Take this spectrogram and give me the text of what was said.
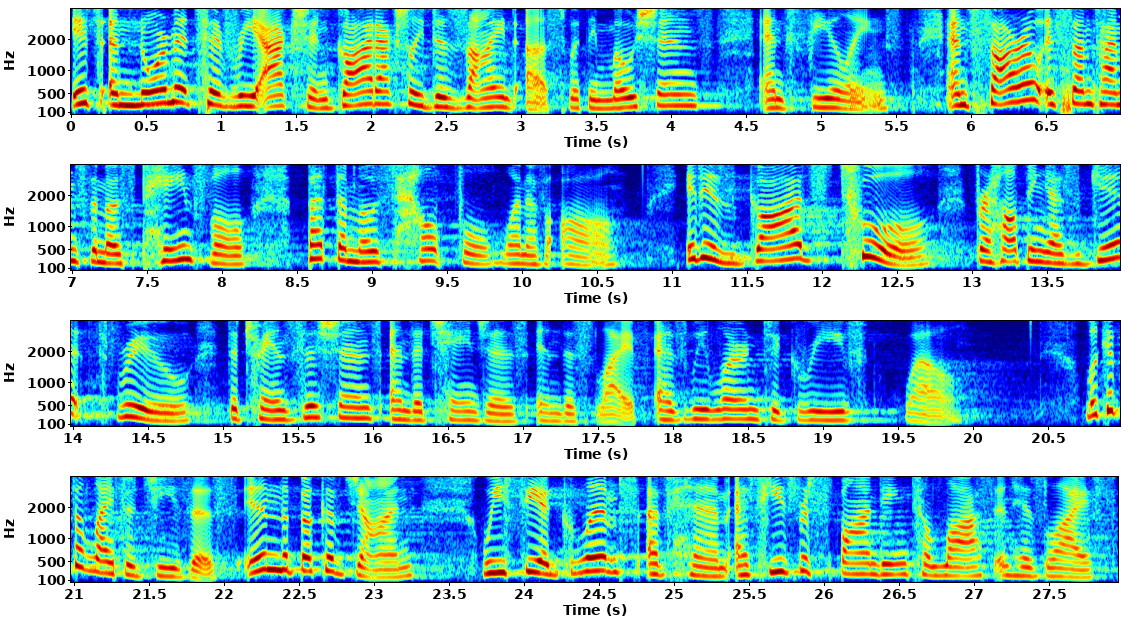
It's a normative reaction. God actually designed us with emotions and feelings. And sorrow is sometimes the most painful, but the most helpful one of all. It is God's tool for helping us get through the transitions and the changes in this life as we learn to grieve well. Look at the life of Jesus. In the book of John, we see a glimpse of him as he's responding to loss in his life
